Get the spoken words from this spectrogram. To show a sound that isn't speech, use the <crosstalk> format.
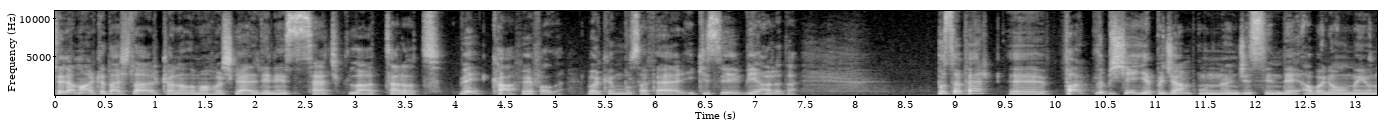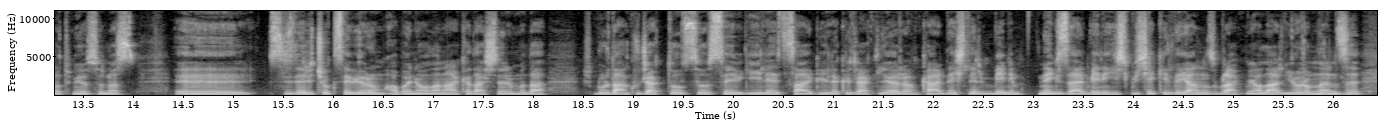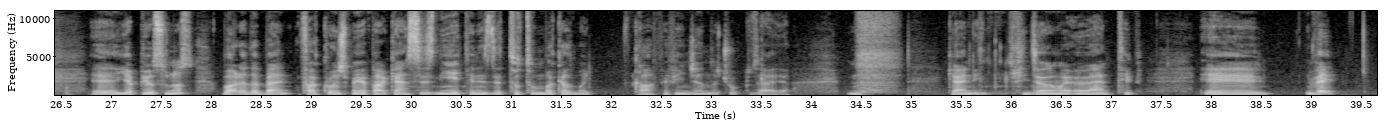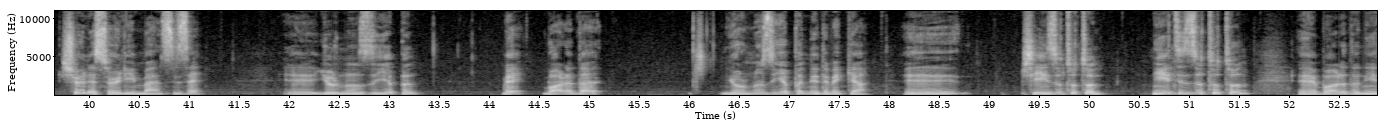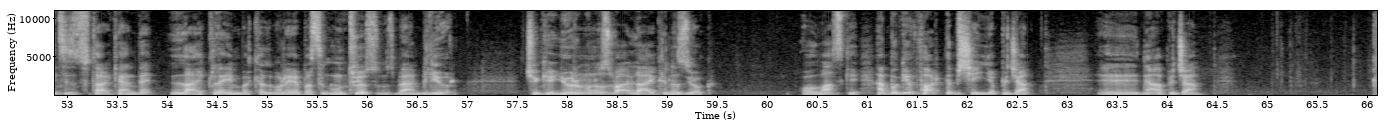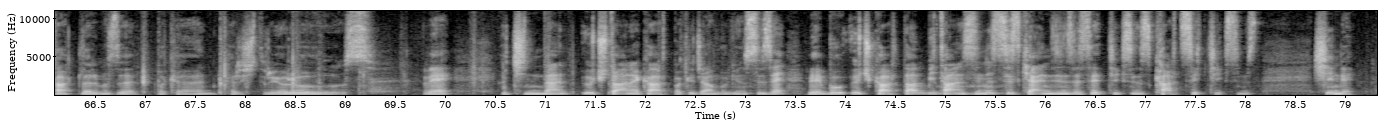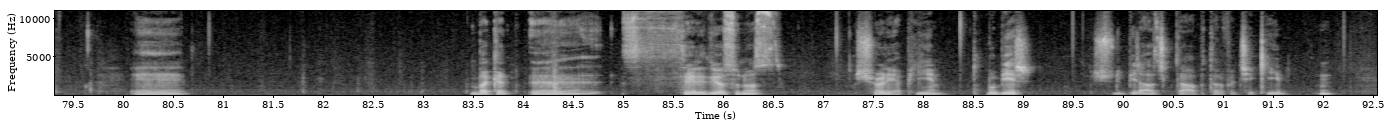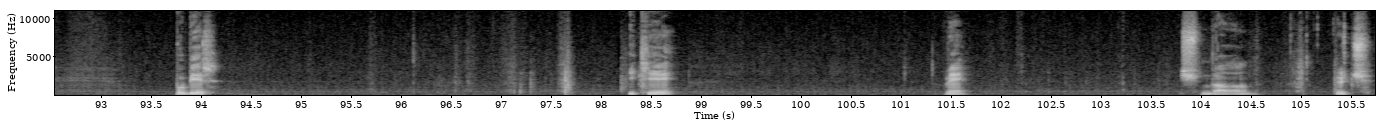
Selam arkadaşlar kanalıma hoş geldiniz. Selçuk'la Tarot ve Kahve Falı. Bakın bu sefer ikisi bir arada. Bu sefer e, farklı bir şey yapacağım. Onun öncesinde abone olmayı unutmuyorsunuz. E, sizleri çok seviyorum. Abone olan arkadaşlarımı da buradan kucak dolusu sevgiyle, saygıyla kucaklıyorum. Kardeşlerim benim. Ne güzel beni hiçbir şekilde yalnız bırakmıyorlar. Yorumlarınızı e, yapıyorsunuz. Bu arada ben ufak konuşma yaparken siz niyetinizi tutun bakalım. Kahve fincanı da çok güzel ya. <laughs> Kendi fincanımı öven tip. Ee, ve şöyle söyleyeyim ben size. Ee, yorumunuzu yapın. Ve bu arada yorumunuzu yapın ne demek ya? Ee, şeyinizi tutun. Niyetinizi tutun. Ee, bu arada niyetinizi tutarken de likelayın bakalım. Oraya basın. Unutuyorsunuz ben biliyorum. Çünkü yorumunuz var, like'ınız yok. Olmaz ki. Ha, bugün farklı bir şey yapacağım. Ee, ne yapacağım? kartlarımızı bakın karıştırıyoruz. Ve içinden 3 tane kart bakacağım bugün size. Ve bu 3 karttan bir tanesini siz kendinize seçeceksiniz. Kart seçeceksiniz. Şimdi eee, bakın eee, seyrediyorsunuz. Şöyle yapayım. Bu bir. Şunu birazcık daha bu tarafa çekeyim. Hı. Bu bir. 2 ve şunu da alalım. 3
